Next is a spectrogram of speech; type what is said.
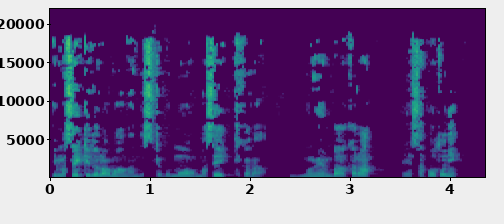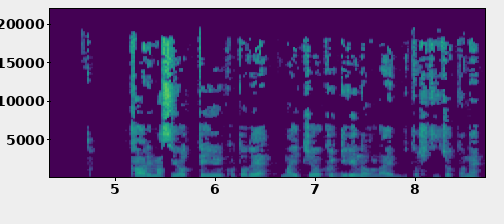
今、正規ドラマーなんですけども、まあ、正規から、のメンバーから、えサポートに変わりますよっていうことで、まあ、一応区切りのライブとしてちょっとね、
